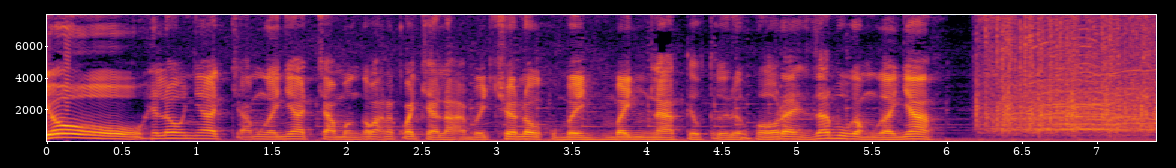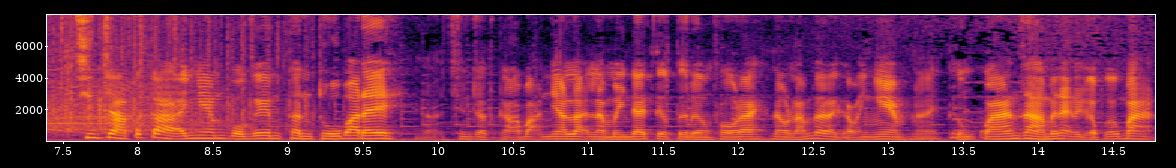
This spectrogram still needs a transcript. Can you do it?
Yo, hello nha, chào mọi người nha, chào mừng các bạn đã quay trở lại với channel của mình. Mình là tiểu tử đường phố đây, rất vui gặp mọi người nha. Xin chào tất cả anh em của game thần thú 3D Đấy, dạ, Xin chào tất các bạn nha, lại là mình đây tiểu tử đường phố đây. Lâu lắm rồi lại gặp anh em, Đấy, từ hôm qua giờ mới lại được gặp các bạn.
